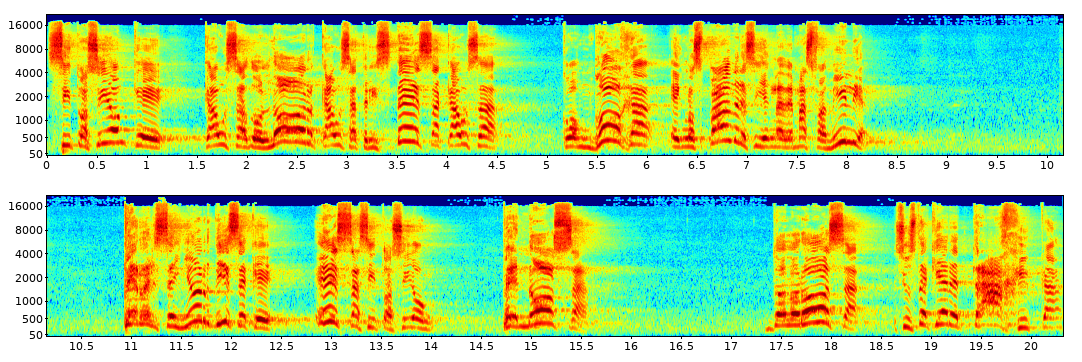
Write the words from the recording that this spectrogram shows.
situación que causa dolor, causa tristeza, causa congoja en los padres y en la demás familia. Pero el Señor dice que esa situación penosa, dolorosa, si usted quiere, trágica,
